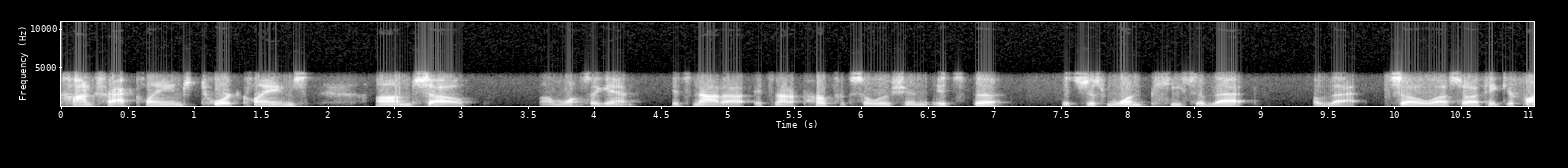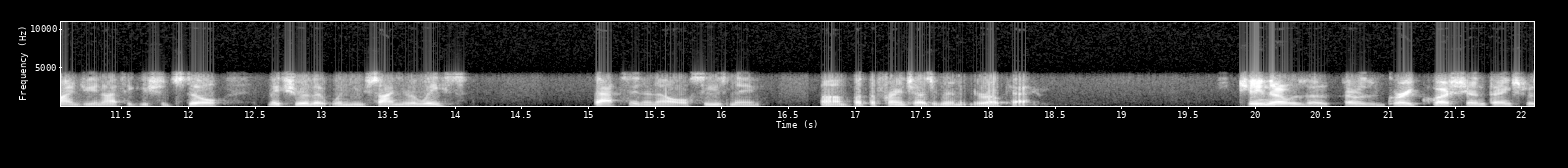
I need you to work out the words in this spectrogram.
contract claims, tort claims. Um, so, um, once again, it's not a it's not a perfect solution. It's the it's just one piece of that of that. So uh, so I think you're fine, Gene. I think you should still make sure that when you sign your lease, that's in an LLC's name, um, but the franchise agreement you're okay. Gene, that was a that was a great question. Thanks for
